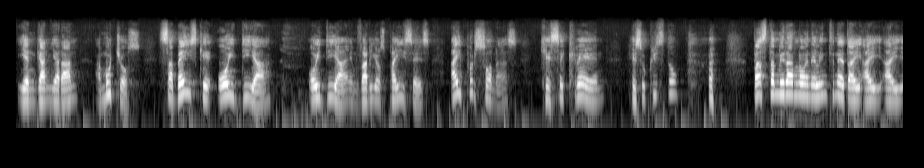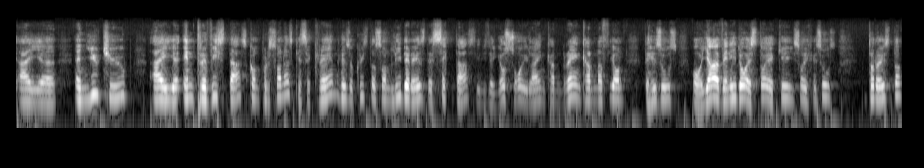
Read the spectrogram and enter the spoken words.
y engañarán a muchos. Sabéis que hoy día, hoy día en varios países, hay personas que se creen Jesucristo. Basta mirarlo en el Internet, hay, uh, en YouTube hay eh, entrevistas con personas que se creen Jesucristo son líderes de sectas y dicen yo soy la reencarnación de Jesús o ya he venido, estoy aquí, soy Jesús, todo esto.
